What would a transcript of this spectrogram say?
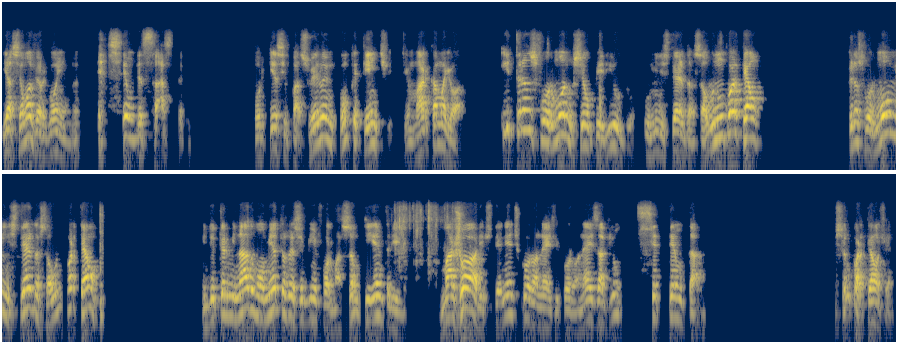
ia ser uma vergonha, né? ia ser um desastre. Porque esse Pazuello é incompetente, de marca maior. E transformou no seu período o Ministério da Saúde num quartel. Transformou o Ministério da Saúde num quartel. Em determinado momento, eu recebi informação que entre majores, tenentes-coronéis e coronéis haviam 70. Isso é um quartel, gente.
